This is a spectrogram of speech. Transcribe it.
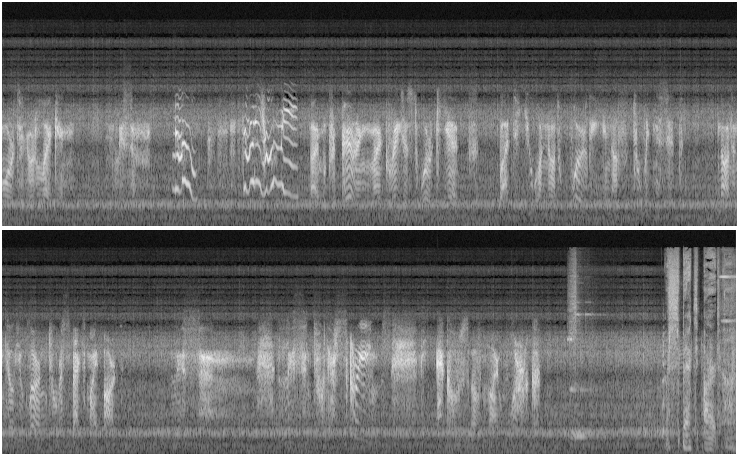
more to your liking. Listen, No! Somebody help me! I'm preparing my greatest work yet, but you are not worthy enough to witness it. Not until you learn to respect my art. Listen. Listen to their screams. The echoes of my work. Respect art, huh?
